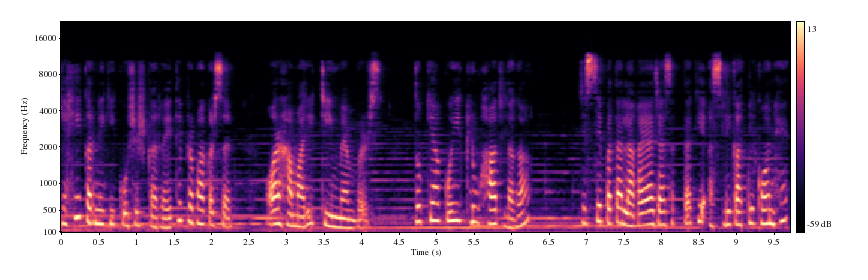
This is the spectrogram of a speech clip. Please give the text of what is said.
यही करने की कोशिश कर रहे थे प्रभाकर सर और हमारी टीम मेंबर्स। तो क्या कोई क्लू हाथ लगा? जिससे पता लगाया जा सकता कि असली कातिल कौन है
